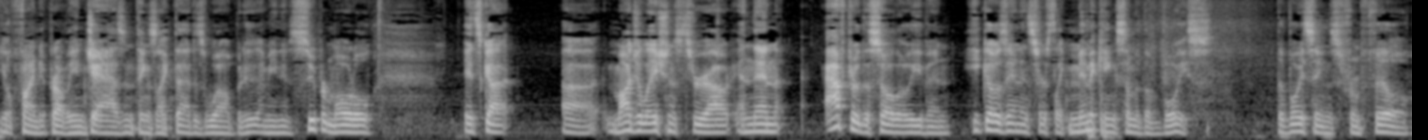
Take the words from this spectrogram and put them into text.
you'll find it probably in jazz and things like that as well. But it, I mean, it's super modal. It's got uh, modulations throughout, and then after the solo, even he goes in and starts like mimicking some of the voice, the voicings from Phil,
